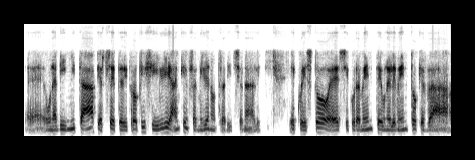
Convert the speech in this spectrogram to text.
eh, una dignità per sé e per i propri figli anche in famiglie non tradizionali e questo è sicuramente un elemento che va,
